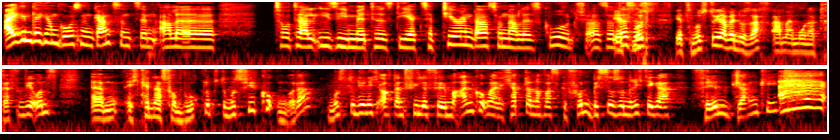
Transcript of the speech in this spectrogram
eigentlich im Großen und Ganzen sind alle total easy mit es, die akzeptieren das und alles gut. Also Jetzt, das musst, ist jetzt musst du ja, wenn du sagst, einmal im Monat treffen wir uns, ähm, ich kenne das vom Buchclubs, du musst viel gucken, oder? Musst du dir nicht auch dann viele Filme angucken? Weil ich habe da noch was gefunden. Bist du so ein richtiger Film-Junkie? Ah,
